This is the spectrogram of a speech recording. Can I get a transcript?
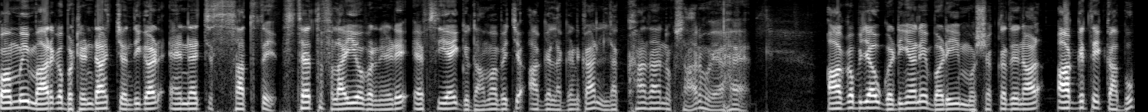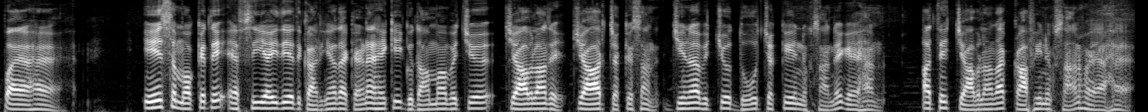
ਕੌਮੀ ਮਾਰਗ ਬਠਿੰਡਾ, ਚੰਡੀਗੜ੍ਹ ਐਨਐਚ 7 ਤੇ ਸਥਿਤ ਫਲਾਈਓਵਰ ਨੇੜੇ ਐਫਸੀਆਈ ਗੋਦਾਮਾਂ ਵਿੱਚ ਅੱਗ ਲੱਗਣ ਕਾਰਨ ਲੱਖਾਂ ਦਾ ਨੁਕਸਾਨ ਹੋਇਆ ਹੈ। ਅੱਗ ਬੁਝਾਊ ਗੱਡੀਆਂ ਨੇ ਬੜੀ ਮੁਸ਼ਕਲ ਦੇ ਨਾਲ ਅੱਗ ਤੇ ਕਾਬੂ ਪਾਇਆ ਹੈ। ਇਸ ਮੌਕੇ ਤੇ ਐਫਸੀਆਈ ਦੇ ਅਧਿਕਾਰੀਆਂ ਦਾ ਕਹਿਣਾ ਹੈ ਕਿ ਗੋਦਾਮਾਂ ਵਿੱਚ ਚਾਵਲਾਂ ਦੇ 4 ਚੱਕੇ ਸਨ, ਜਿਨ੍ਹਾਂ ਵਿੱਚੋਂ 2 ਚੱਕੇ ਨੁਕਸਾਨੇ ਗਏ ਹਨ ਅਤੇ ਚਾਵਲਾਂ ਦਾ ਕਾਫੀ ਨੁਕਸਾਨ ਹੋਇਆ ਹੈ।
